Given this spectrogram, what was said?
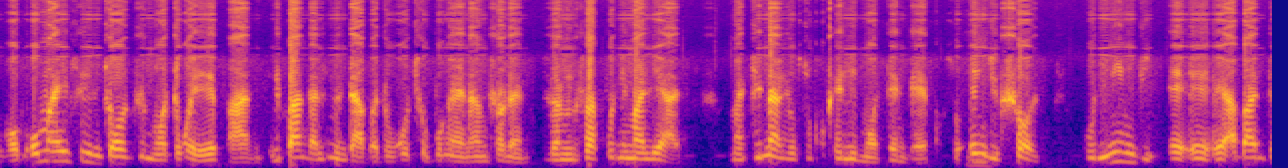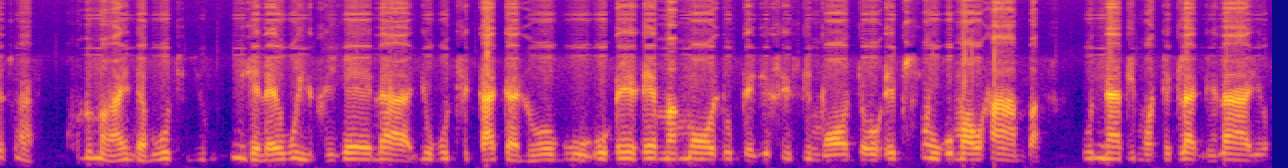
Ngoba uma isintshontsho imoto kweyebhanki ibhanka linendaba nokuthi ubungena umshwalense lona lisafuna imali yayo majina lo usukhokhela imoto engekho. So engikushoyo kuningi eh, eh, esingakhuluma ngayo indaba ukuthi indlela yokuyivikela yokuthi gada lokhu e- emamall ubhekisisa imoto ebusuku uma uhamba unaka imoto ekulandelayo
